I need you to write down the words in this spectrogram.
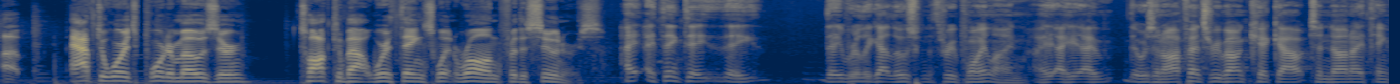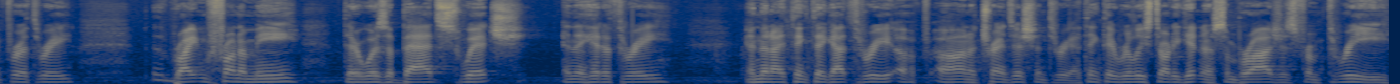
Uh, afterwards, Porter Moser talked about where things went wrong for the Sooners. I, I think they, they they really got loose from the three point line. I, I, I there was an offense rebound kick out to Nunn, I think, for a three. Right in front of me, there was a bad switch, and they hit a three. And then I think they got three on a transition three. I think they really started getting some barrages from three,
